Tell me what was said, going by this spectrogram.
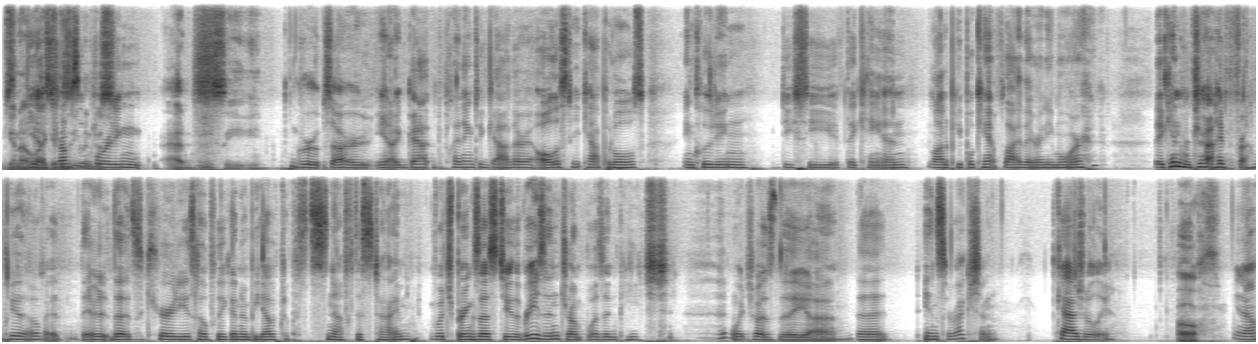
you know, yes, like Trump it isn't even just supporting at DC. groups are yeah ga- planning to gather at all the state capitals, including DC if they can. A lot of people can't fly there anymore. they can drive probably though, but they're- the security is hopefully going to be up to snuff this time. Which brings us to the reason Trump was impeached, which was the uh, the insurrection. Casually, Oh, you know,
